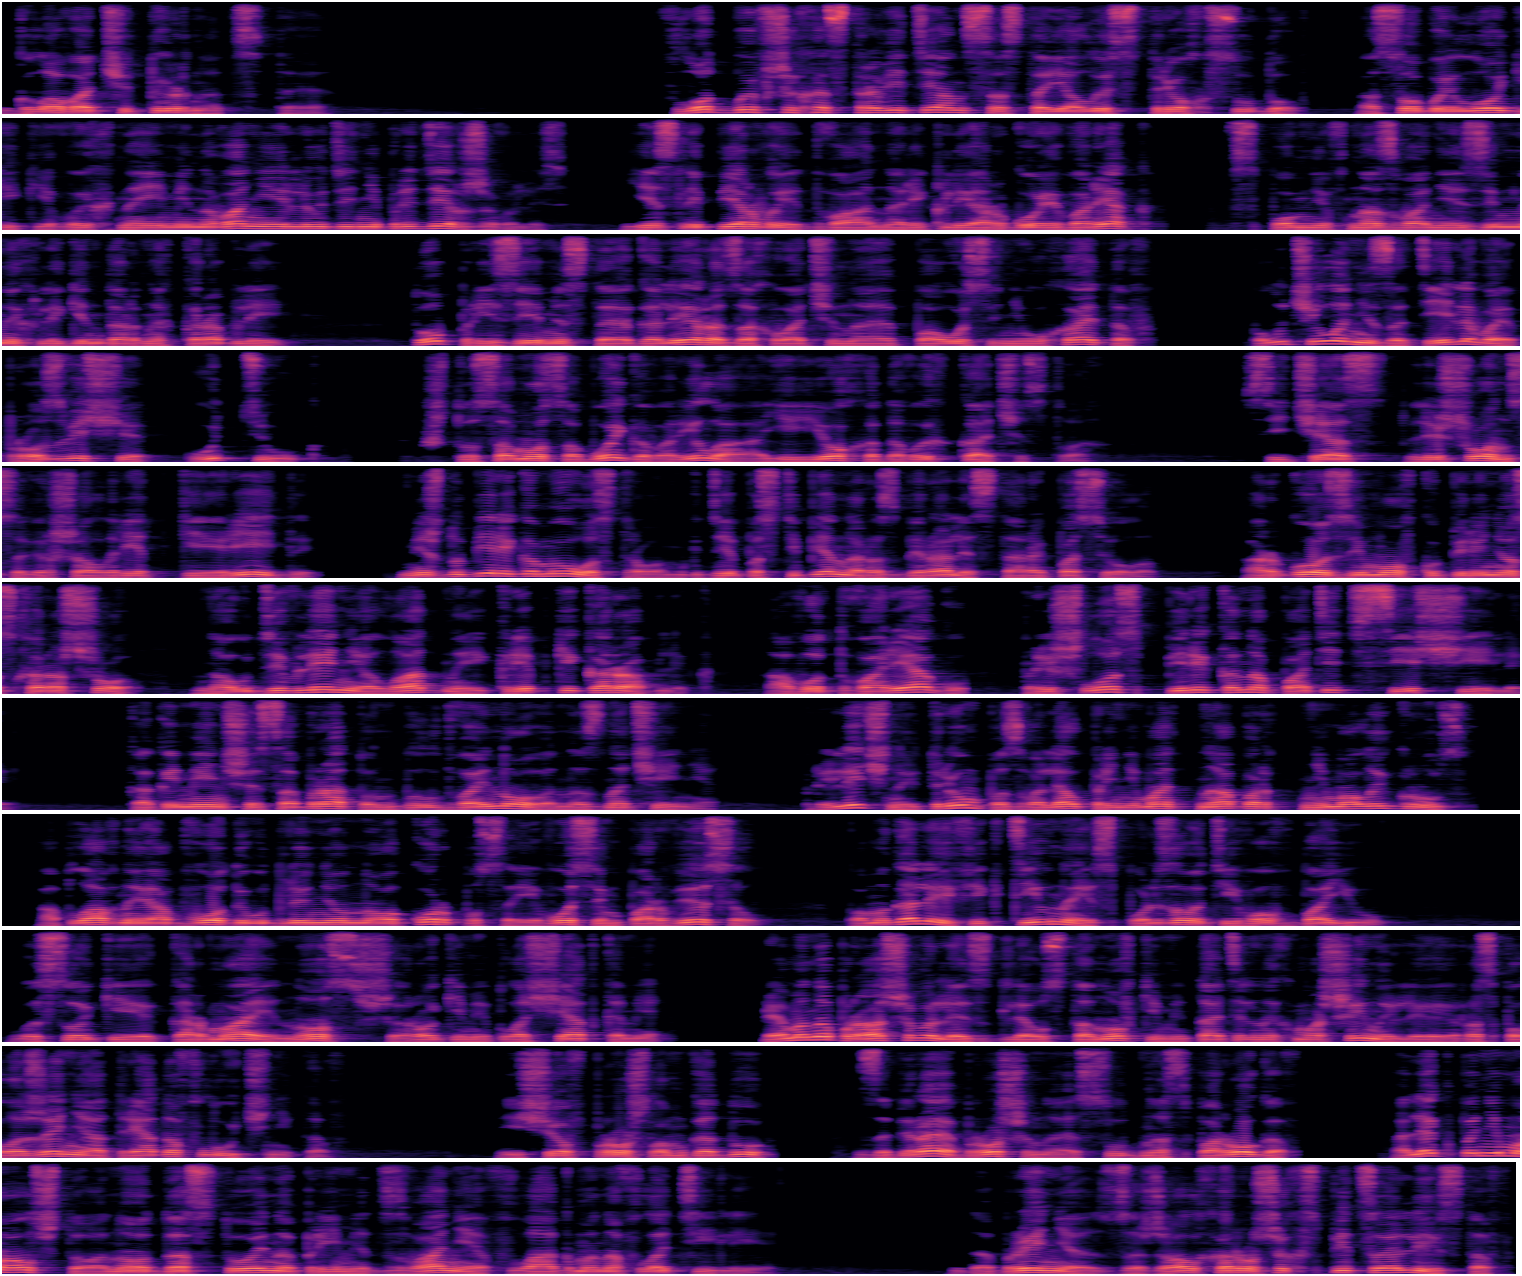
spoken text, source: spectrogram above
Глава 14. Флот бывших островитян состоял из трех судов. Особой логики в их наименовании люди не придерживались. Если первые два нарекли Арго и Варяг, вспомнив название земных легендарных кораблей, то приземистая галера, захваченная по осени у хайтов, получила незатейливое прозвище «Утюг», что само собой говорило о ее ходовых качествах. Сейчас лишь он совершал редкие рейды между берегом и островом, где постепенно разбирали старый поселок. Арго зимовку перенес хорошо, на удивление ладный и крепкий кораблик. А вот варягу пришлось переконопатить все щели. Как и меньший собрат, он был двойного назначения. Приличный трюм позволял принимать на борт немалый груз, а плавные обводы удлиненного корпуса и восемь пар весел – помогали эффективно использовать его в бою. Высокие корма и нос с широкими площадками прямо напрашивались для установки метательных машин или расположения отрядов лучников. Еще в прошлом году, забирая брошенное судно с порогов, Олег понимал, что оно достойно примет звание флагмана флотилии. Добрыня зажал хороших специалистов,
